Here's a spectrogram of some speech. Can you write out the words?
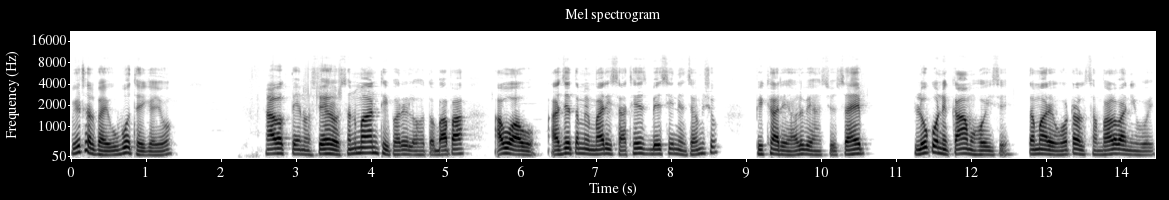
વિઠ્ઠલભાઈ ઊભો થઈ ગયો. આ વખતે એનો ચહેરો સન્માનથી ભરેલો હતો. બાપા, આવો આવો. આજે તમે મારી સાથે જ બેસીને જમશો? ભિખારી હળવે હસ્યું. સાહેબ, લોકોને કામ હોય છે. તમારે હોટલ સંભાળવાની હોય.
